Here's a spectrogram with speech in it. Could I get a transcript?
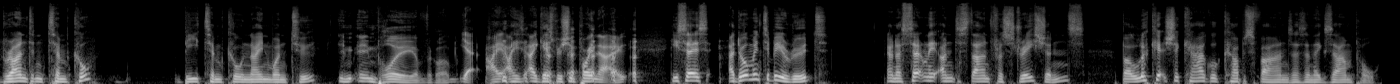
Brandon Timko, B Timko 912. Em- employee of the club. Yeah, I, I, I guess we should point that out. He says, I don't mean to be rude, and I certainly understand frustrations, but look at Chicago Cubs fans as an example.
